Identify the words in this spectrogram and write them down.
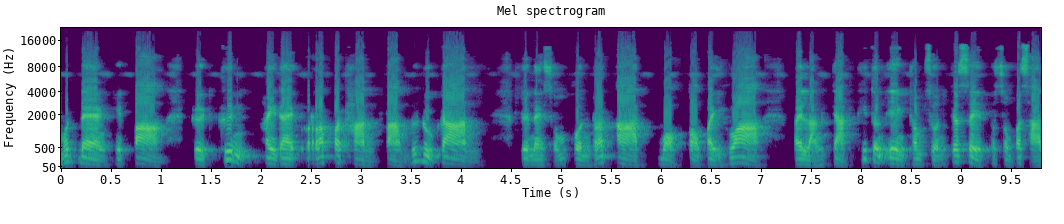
มดแดงเห็ดป่า เกิดขึ้นให้ได้รับประทานตามฤดูกาล โดยนายสมพลรัตอาจบอกต่อไปอีกว่าภายหลังจากที่ตนเองทำสวนเกษตรผสมผสาน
